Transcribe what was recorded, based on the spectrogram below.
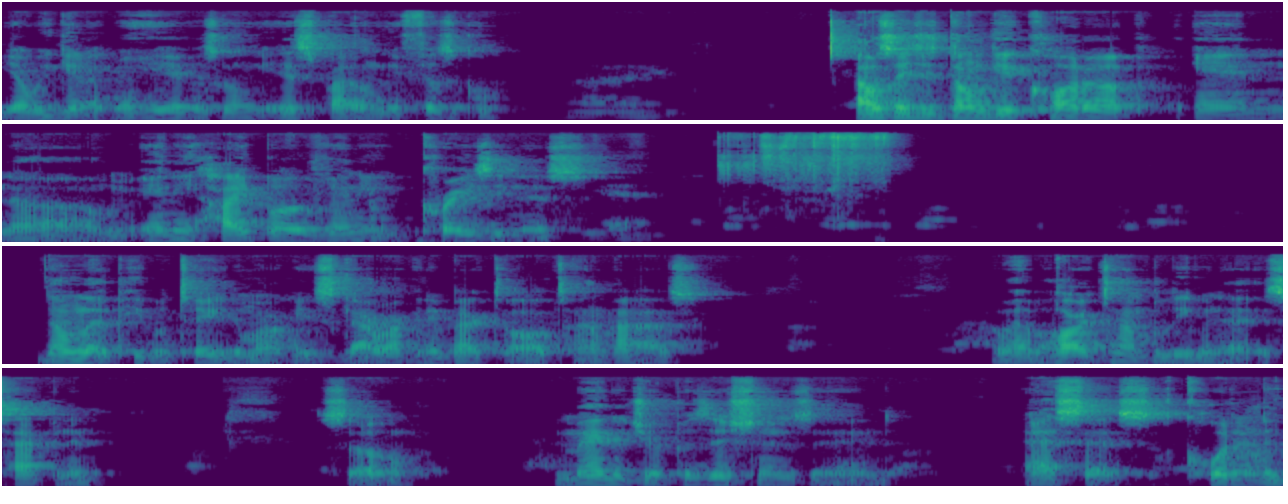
Yeah, we get up in here. It's gonna get. It's probably gonna get physical. I would say just don't get caught up in um, any hype of any craziness. Don't let people tell you the market is skyrocketing back to all time highs. I would have a hard time believing that it's happening. So manage your positions and assets accordingly.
